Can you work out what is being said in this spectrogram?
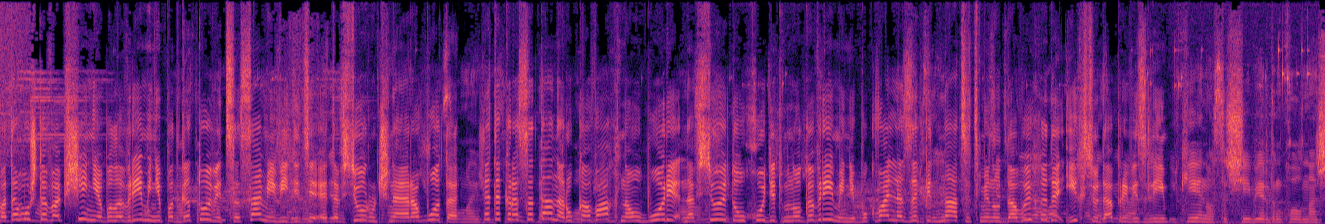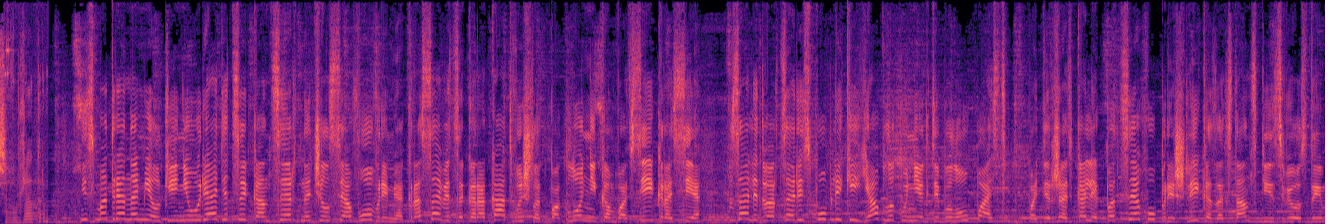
Потому что вообще не было времени подготовиться. Сами видите, это все ручная работа. Это красота на рукавах, на уборе. На все это уходит много времени. Буквально за 15 минут до выхода их сюда привезли. Несмотря на мелкие неурядицы, концерт начался вовремя. Красавица Каракат вышла к поклонникам во всей красе. В зале Дворца Республики яблоку негде было упасть. Поддержать коллег по цеху пришли казахстанские звезды.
